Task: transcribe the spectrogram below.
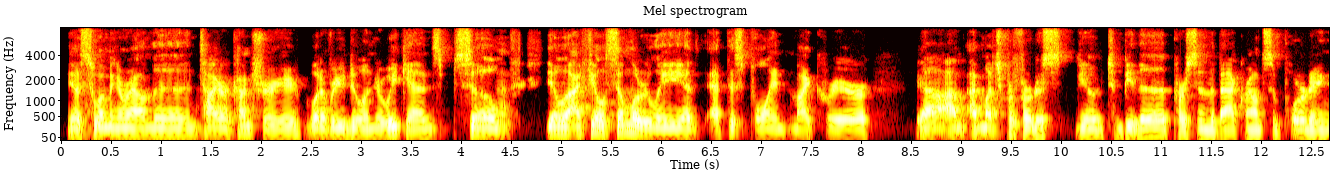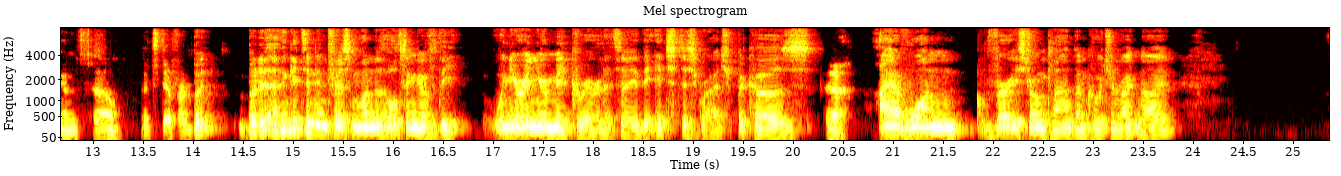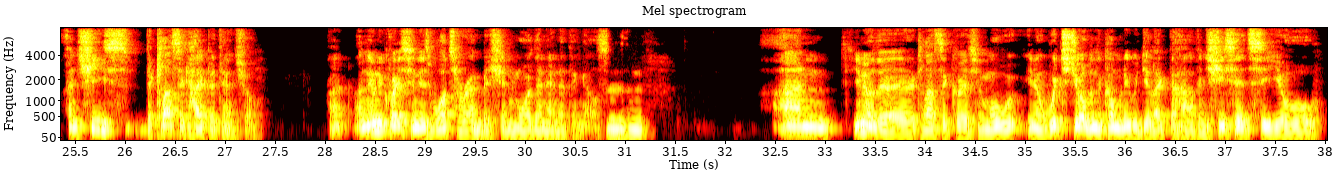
you know, swimming around the entire country, whatever you do on your weekends. So, yeah. you know, I feel similarly at, at this point in my career. Yeah, I, I much prefer to, you know, to be the person in the background supporting, and so it's different. But, but I think it's an interesting one. The whole thing of the when you're in your mid career, let's say the itch to scratch, because yeah. I have one very strong client I'm coaching right now and she's the classic high potential, right? And the only question is, what's her ambition more than anything else? Mm-hmm. And you know the classic question, well, you know, which job in the company would you like to have? And she said CEO,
